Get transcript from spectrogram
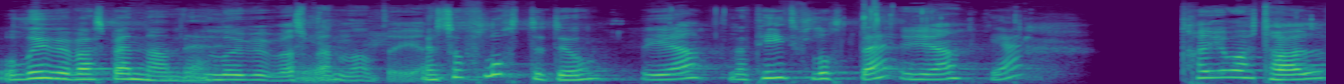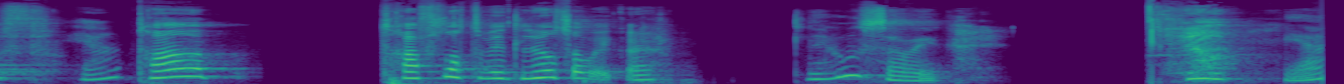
Och livet var spännande. Livet var spännande, ja. Men så flottet du. Ja. La tid flotte. Ja. Ja. Ta jag var tolv. Ja. Ta, ta flotte vid Ljusavikar. Ljusavikar. Ja. Ja.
